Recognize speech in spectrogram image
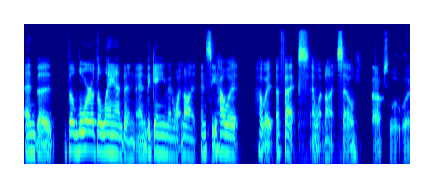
and the the lore of the land and and the game and whatnot and see how it how it affects and whatnot. So Absolutely.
